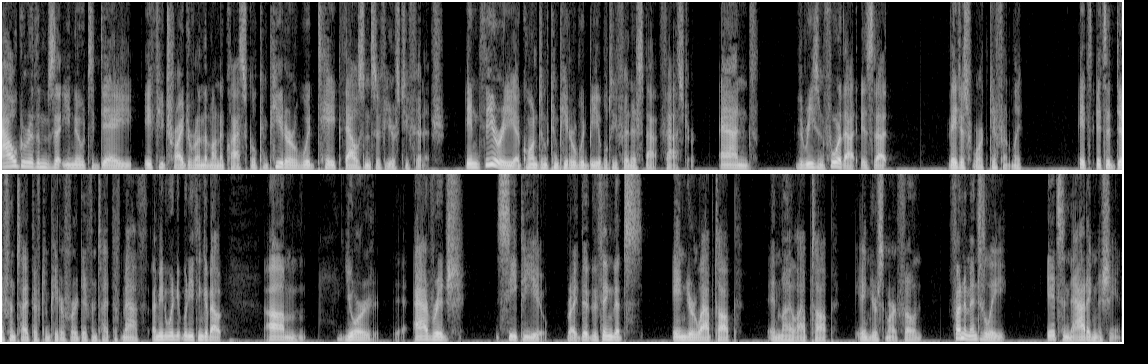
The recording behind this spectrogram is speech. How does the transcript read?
algorithms that you know today, if you tried to run them on a classical computer, would take thousands of years to finish. In theory, a quantum computer would be able to finish that faster. And the reason for that is that they just work differently. It's it's a different type of computer for a different type of math. I mean, when when you think about um, your average CPU, right, the, the thing that's in your laptop, in my laptop, in your smartphone, fundamentally, it's an adding machine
